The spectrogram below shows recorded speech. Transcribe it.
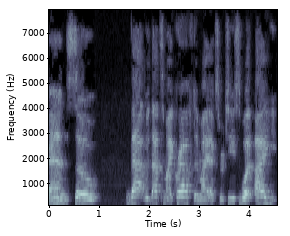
and so that that's my craft and my expertise. What I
